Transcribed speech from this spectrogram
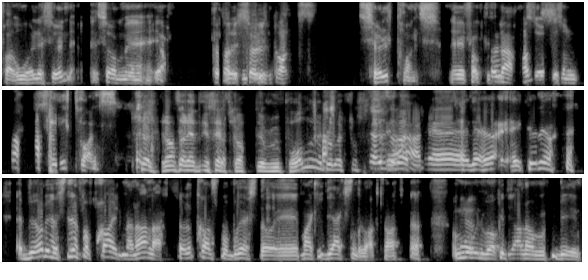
fra Ålesund, som uh, ja, Hva sa du? Sølvtrans? Sølvtrans. Det er faktisk verdens største sånn Sølvtrans. Sølvtrans, er det et nytt selskap til RuPaul Productions? Ja, det, det, jeg kunne jo Jeg burde jo istedenfor pride med den der. Sølvtrans på brystet og i Michael Jackson-drakt. Og moonwalket gjennom byen.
